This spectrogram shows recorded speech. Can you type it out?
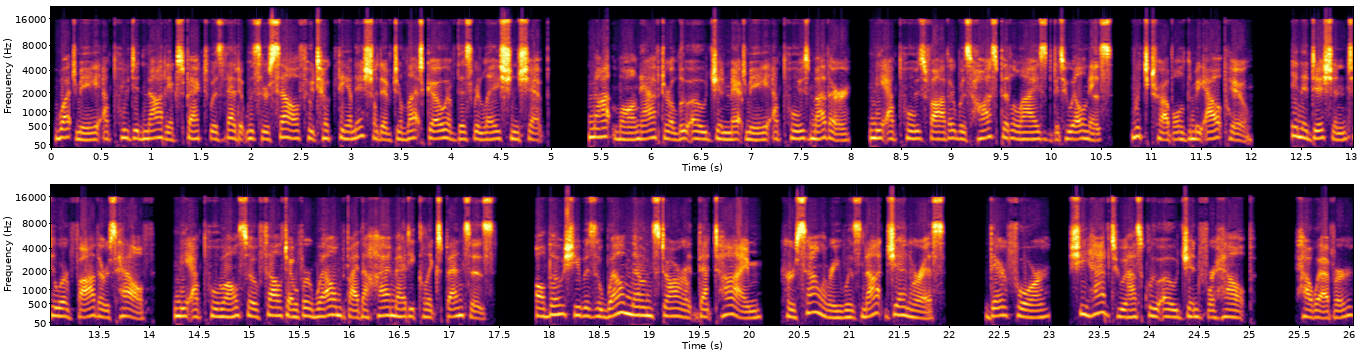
What Miao Pu did not expect was that it was herself who took the initiative to let go of this relationship. Not long after Luo Jin met Miao Pu's mother, Miao Pu's father was hospitalized due to illness, which troubled Miao Pu. In addition to her father's health, Miao Pu also felt overwhelmed by the high medical expenses. Although she was a well-known star at that time, her salary was not generous. Therefore, she had to ask Luo Jin for help. However,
